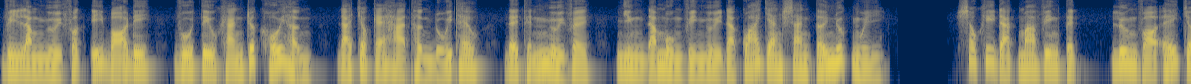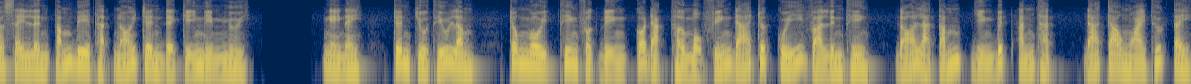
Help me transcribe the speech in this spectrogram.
vì làm người Phật ý bỏ đi, vua tiêu khản rất hối hận, đã cho kẻ hạ thần đuổi theo, để thỉnh người về, nhưng đã muộn vì người đã quá gian sang tới nước ngụy. Sau khi đạt ma viên tịch, lương võ ế cho xây lên tấm bia thạch nói trên để kỷ niệm người. Ngày nay, trên chùa Thiếu Lâm, trong ngôi Thiên Phật Điện có đặt thờ một phiến đá rất quý và linh thiêng, đó là tấm diện bích ảnh thạch, đá cao ngoài thước tây,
